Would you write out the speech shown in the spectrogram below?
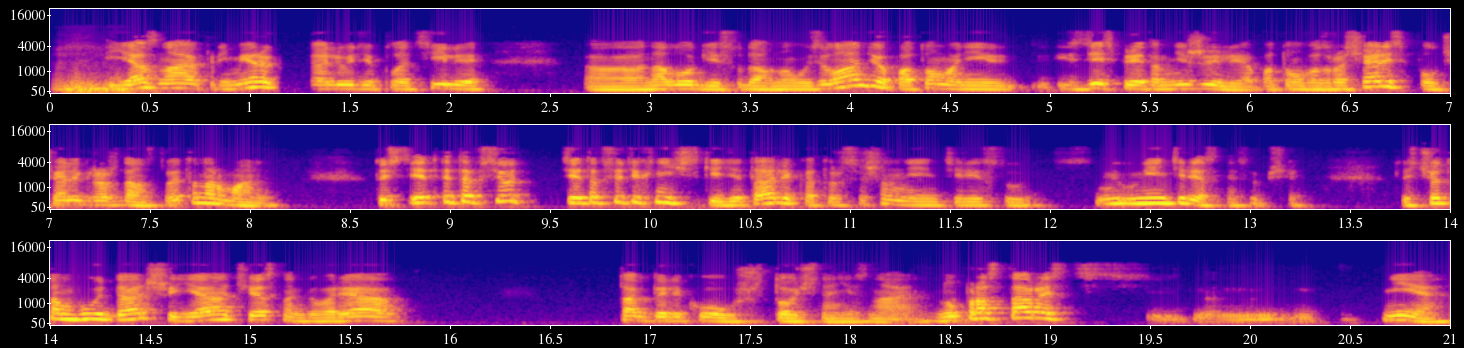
И я знаю примеры, когда люди платили Э, налоги сюда, в Новую Зеландию, а потом они здесь при этом не жили, а потом возвращались, получали гражданство. Это нормально. То есть это, это, все, это все технические детали, которые совершенно не интересуют, не интересны вообще. То есть что там будет дальше, я, честно говоря, так далеко уж точно не знаю. Ну, про старость, не,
